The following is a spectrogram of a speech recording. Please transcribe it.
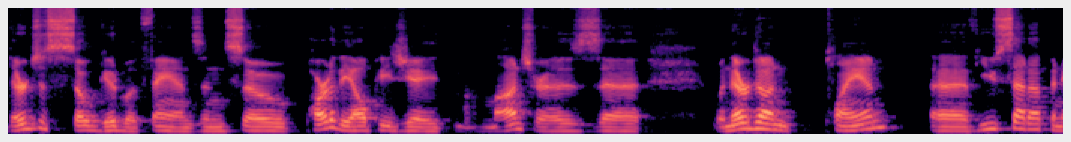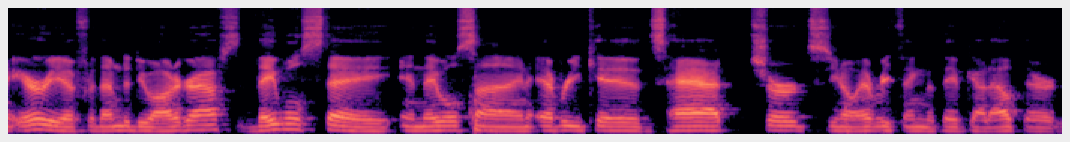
they're just so good with fans. And so part of the LPGA mantra is uh, when they're done playing, uh, if you set up an area for them to do autographs, they will stay and they will sign every kid's hat, shirts, you know, everything that they've got out there.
